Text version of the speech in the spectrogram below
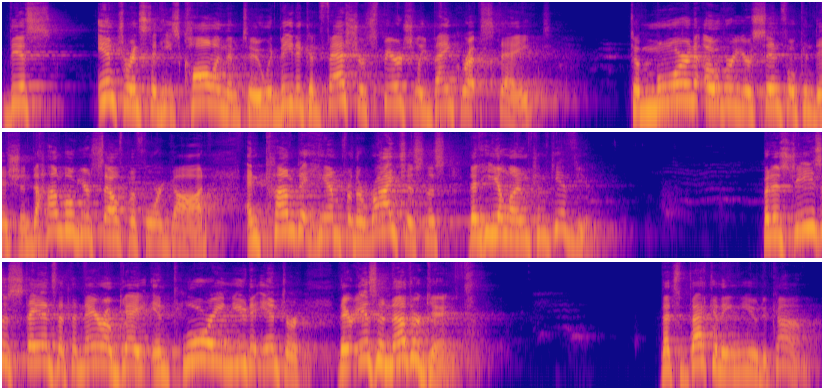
this entrance that he's calling them to would be to confess your spiritually bankrupt state, to mourn over your sinful condition, to humble yourself before God, and come to him for the righteousness that he alone can give you. But as Jesus stands at the narrow gate imploring you to enter, there is another gate that's beckoning you to come.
